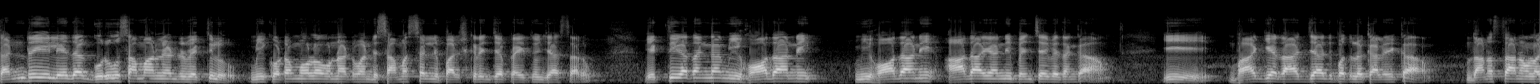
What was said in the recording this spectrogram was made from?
తండ్రి లేదా గురువు సమానులైన వ్యక్తులు మీ కుటుంబంలో ఉన్నటువంటి సమస్యల్ని పరిష్కరించే ప్రయత్నం చేస్తారు. వ్యక్తిగతంగా మీ హోదాన్ని మీ హోదాని ఆదాయాన్ని పెంచే విధంగా ఈ భాగ్య రాజ్యాధిపతుల కలయిక ధనస్థానంలో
